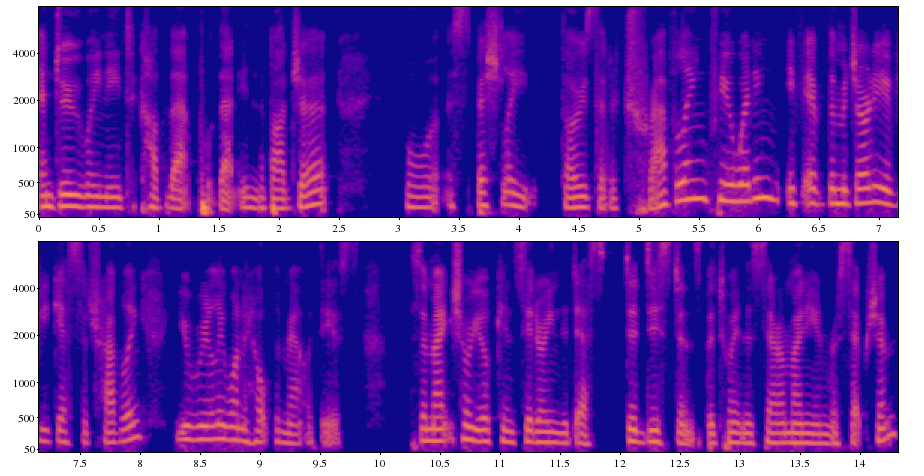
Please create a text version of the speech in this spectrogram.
And do we need to cover that put that in the budget? Or especially those that are traveling for your wedding if, if the majority of your guests are traveling you really want to help them out with this so make sure you're considering the, des- the distance between the ceremony and reception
